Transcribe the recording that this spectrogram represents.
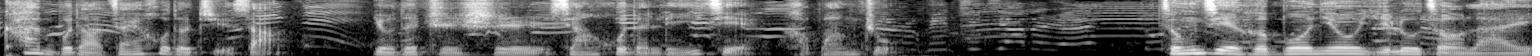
看不到灾后的沮丧。有的只是相互的理解和帮助。宗介和波妞一路走来，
